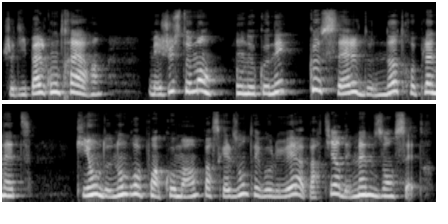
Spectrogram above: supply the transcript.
je dis pas le contraire, hein, mais justement, on ne connaît que celles de notre planète, qui ont de nombreux points communs parce qu'elles ont évolué à partir des mêmes ancêtres.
